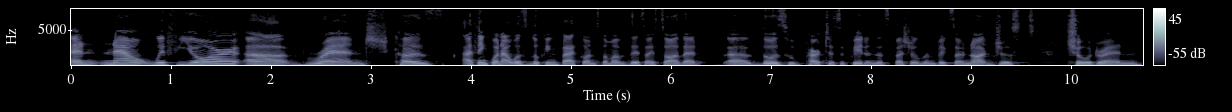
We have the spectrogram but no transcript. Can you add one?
And now with your uh, branch, because I think when I was looking back on some of this, I saw that uh, those who participate in the Special Olympics are not just children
